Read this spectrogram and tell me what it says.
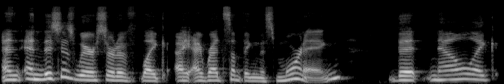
And and this is where sort of like I, I read something this morning that now like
